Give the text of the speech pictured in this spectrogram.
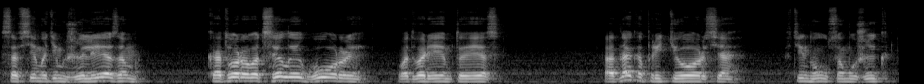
со всем этим железом, которого целые горы во дворе МТС. Однако притерся, втянулся мужик –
